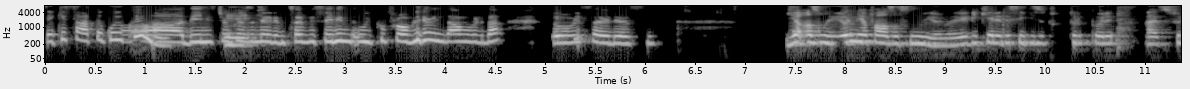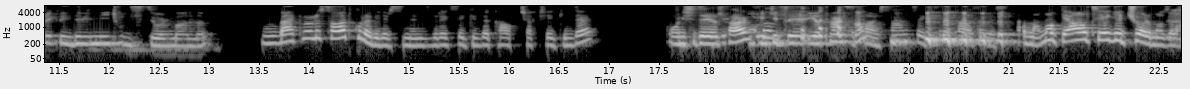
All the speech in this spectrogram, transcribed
8 saatlik uykuyu mu? Aa, Deniz çok evet. özür dilerim. Tabii senin uyku probleminden burada. Doğru söylüyorsun. Ya az uyuyorum ya fazlasını uyuyorum. Ve bir kere de 8'i tutturup böyle sürekli gidebilmeyi çok istiyorum ben de. Belki böyle saat kurabilirsin Deniz direkt 8'de kalkacak şekilde. 12'de yatarsan. 12'de yatarsan. Yatarsan 8'de kalkarsın. tamam okey 6'ya geçiyorum o zaman.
